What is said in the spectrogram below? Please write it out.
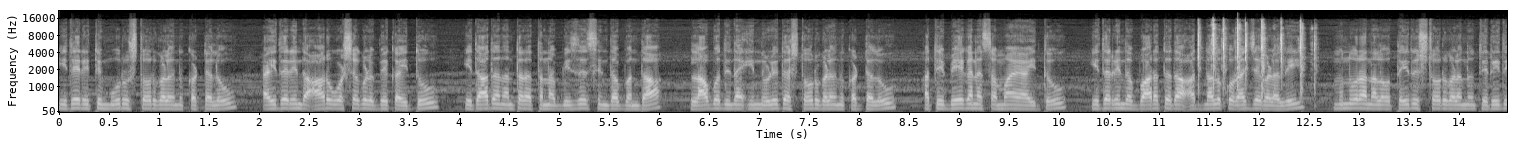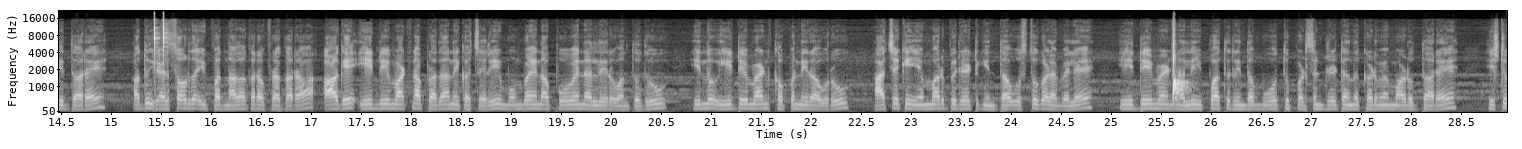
ಇದೇ ರೀತಿ ಮೂರು ಸ್ಟೋರ್ಗಳನ್ನು ಕಟ್ಟಲು ಐದರಿಂದ ಆರು ವರ್ಷಗಳು ಬೇಕಾಯಿತು. ಇದಾದ ನಂತರ ತನ್ನ ಬಿಸ್ನೆಸ್ಸಿಂದ ಬಂದ ಲಾಭದಿಂದ ಇನ್ನುಳಿದ ಸ್ಟೋರ್ಗಳನ್ನು ಕಟ್ಟಲು ಅತಿ ಬೇಗನೆ ಸಮಯ ಆಯಿತು. ಇದರಿಂದ ಭಾರತದ ಹದಿನಾಲ್ಕು ರಾಜ್ಯಗಳಲ್ಲಿ ಮುನ್ನೂರ ನಲವತ್ತೈದು ಸ್ಟೋರ್ಗಳನ್ನು ತೆರೆದಿದ್ದಾರೆ. ಅದು ಎರಡ್ ಸಾವಿರದ ಇಪ್ಪತ್ನಾಲ್ಕರ ಪ್ರಕಾರ. ಹಾಗೆ ಈ ಡಿಮಾರ್ಟ್ನ ಪ್ರಧಾನ ಕಚೇರಿ ಮುಂಬೈನ ಪೂವೆನಲ್ಲಿರುವಂಥದ್ದು ಇನ್ನು ಈ ಡಿಮ್ಯಾಂಡ್ ಕಂಪನಿರವರು ಆಚೆಗೆ ಎಂ ಆರ್ ಪಿ ರೇಟ್ಗಿಂತ ವಸ್ತುಗಳ ಮೇಲೆ ಈ ಡಿಮ್ಯಾಂಡ್ನಲ್ಲಿ ಇಪ್ಪತ್ತರಿಂದ ಮೂವತ್ತು ಪರ್ಸೆಂಟ್ ರೇಟನ್ನು ಕಡಿಮೆ ಮಾಡುತ್ತಾರೆ. ಇಷ್ಟು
